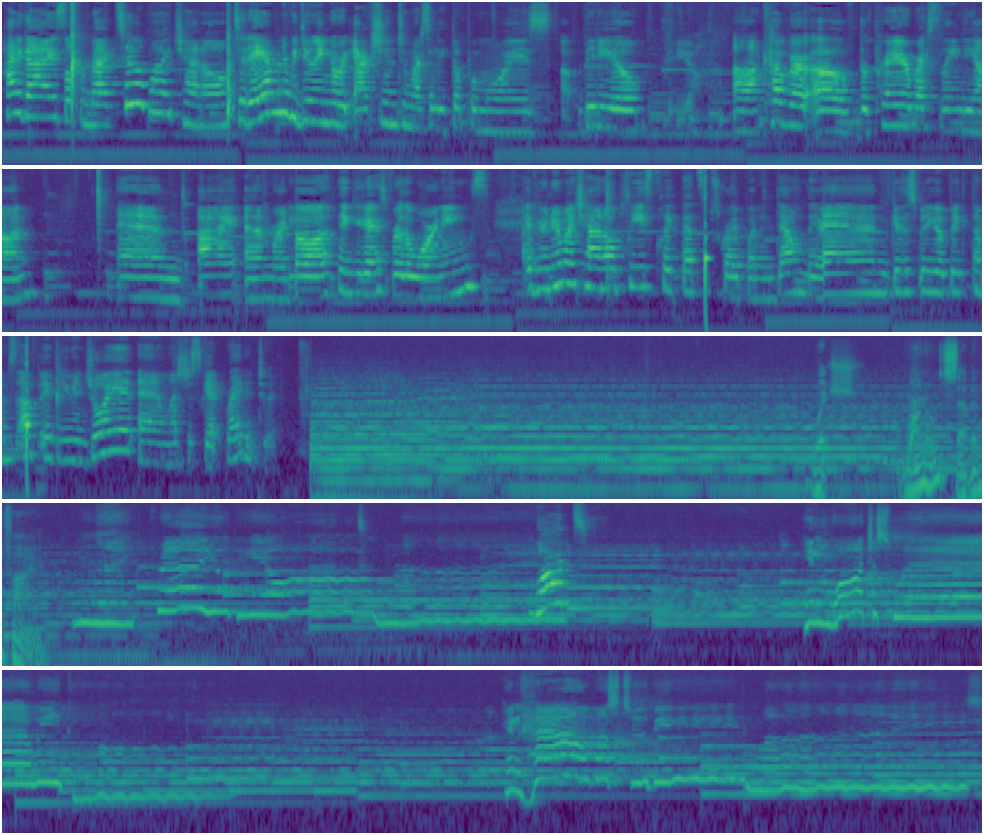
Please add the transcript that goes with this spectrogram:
Hi guys, welcome back to my channel. Today I'm going to be doing a reaction to Marcelito Pomoy's uh, video, video uh, cover of The Prayer by Celine Dion. And I am ready. So thank you guys for the warnings. If you're new to my channel, please click that subscribe button down there and give this video a big thumbs up if you enjoy it and let's just get right into it. Wish 1075. What? and watch us where we go and help us to be wise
